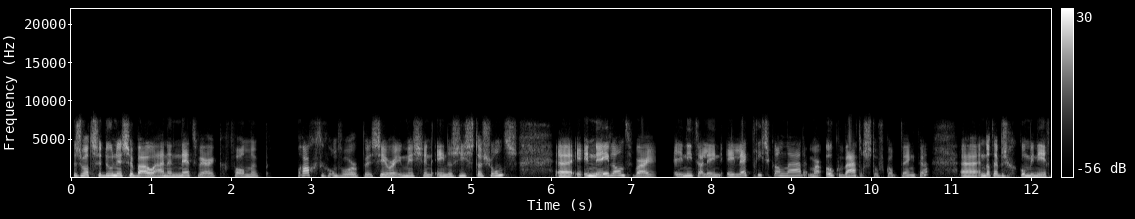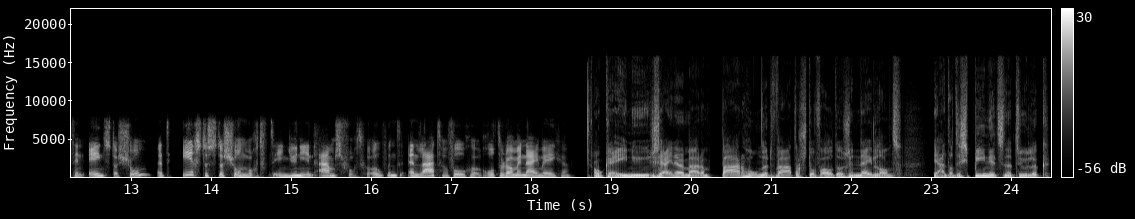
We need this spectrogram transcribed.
Dus wat ze doen is ze bouwen aan een netwerk van eh, prachtig ontworpen zero-emission energiestations eh, in Nederland. Waar je niet alleen elektrisch kan laden, maar ook waterstof kan tanken. Eh, en dat hebben ze gecombineerd in één station. Het eerste station wordt in juni in Amersfoort geopend. En later volgen Rotterdam en Nijmegen. Oké, nu zijn er maar een paar honderd waterstofauto's in Nederland. Ja, dat is peanuts natuurlijk.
